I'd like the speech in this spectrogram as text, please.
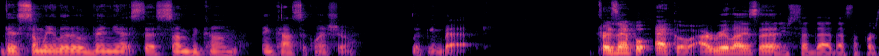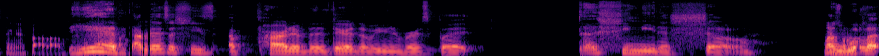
there's so many little vignettes that some become inconsequential looking back. For example, Echo. I realized that when you said that, that's the first thing I thought of. Yeah, I realize that she's a part of the Daredevil universe, but does she need a show? That's and what will, I-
